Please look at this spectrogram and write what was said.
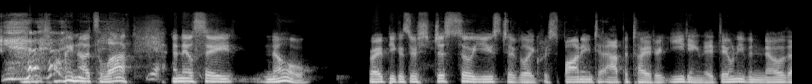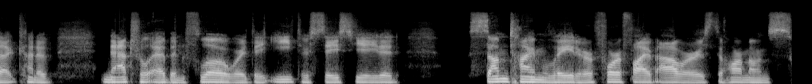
Try not to laugh. Yeah. and they'll say no right? Because they're just so used to like responding to appetite or eating they, they don't even know that kind of natural ebb and flow where they eat they're satiated. Sometime later four or five hours the hormones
